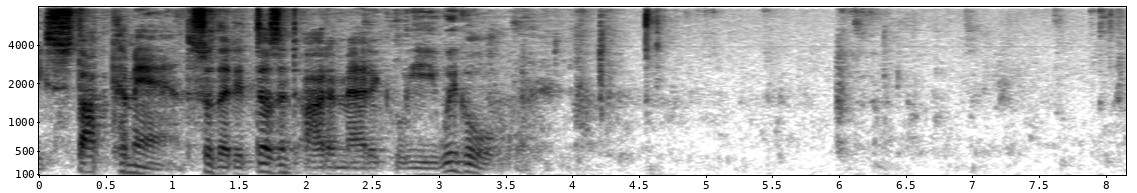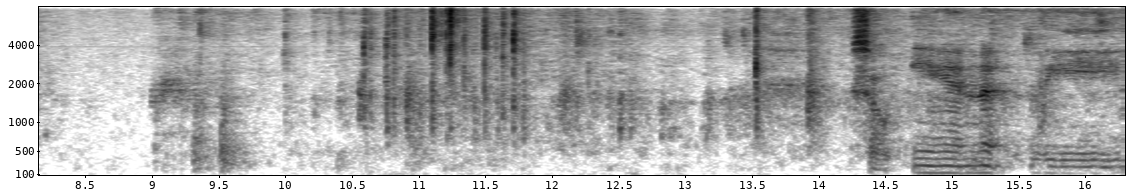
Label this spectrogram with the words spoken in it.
a stop command so that it doesn't automatically wiggle. So in the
